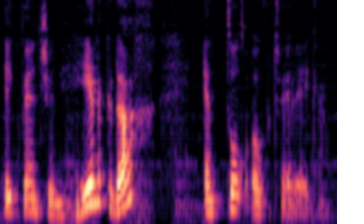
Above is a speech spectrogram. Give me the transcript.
Ik wens je een heerlijke dag en tot over twee weken.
